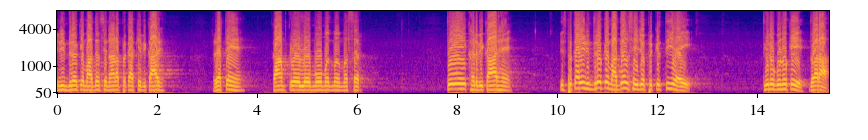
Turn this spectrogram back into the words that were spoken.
ان اندریوں کے مادھیم سے نانا پرکار کے وکار رہتے ہیں۔ کام کرو لو محمد مسر تو یہ کھڑ ہڑوکار ہیں۔ اس پرکار ان اندروں کے مادھیم سے جو پرکرتی ہے، تینوں گنوں کے دوارا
